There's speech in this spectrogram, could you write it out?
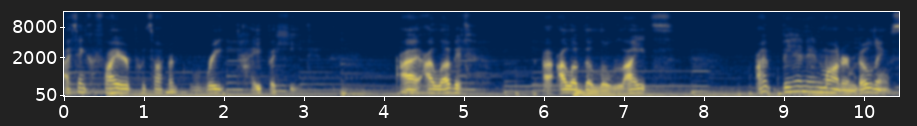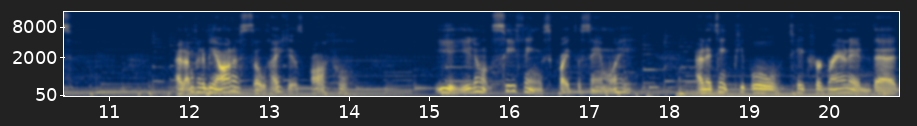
I think fire puts off a great type of heat. I, I love it. I, I love the low lights. I've been in modern buildings. And I'm going to be honest, the light is awful. You, you don't see things quite the same way. And I think people take for granted that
